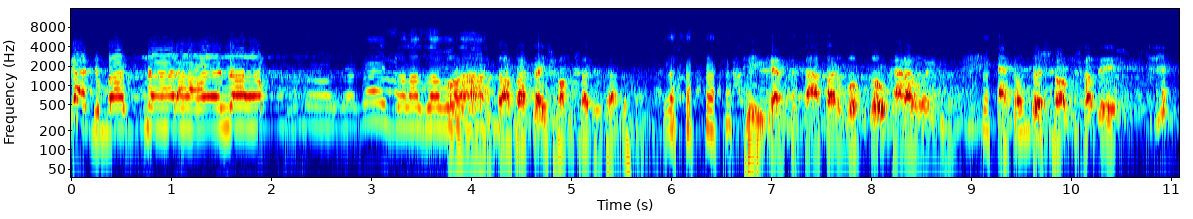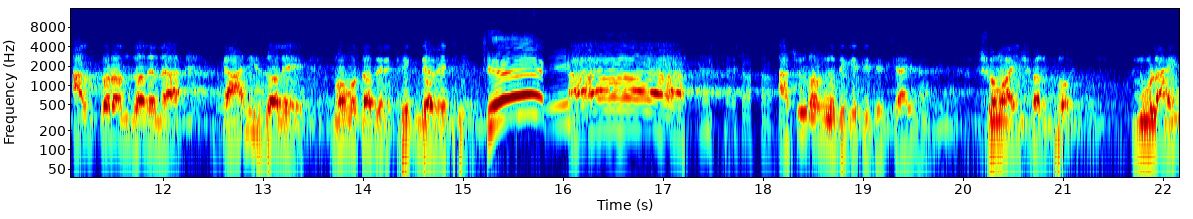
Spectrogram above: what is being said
কাদবাদনার আলো। কোনো যাব না। চাচাটাই সংসদে চালু। ঠিক আছে চাচার বক্তব্য খারাপ হয়নি। এখন তো সংসদে আল কোরআন জ্বলে না গানই জ্বলে মমতাদের ঠিক দেবে ঠিক। আসুন আমি ওদিকে যেতে চাই না। সময় স্বল্প মূল আইন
